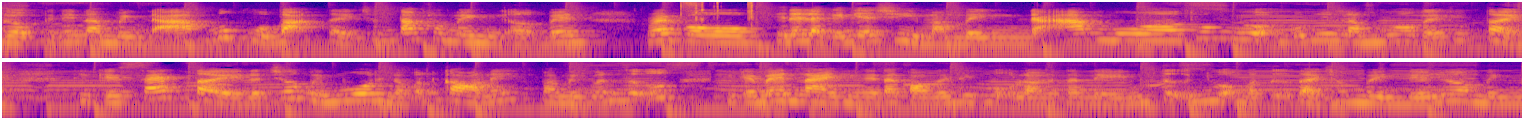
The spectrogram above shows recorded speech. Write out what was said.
được, thế nên là mình đã book một bạn tẩy chân tóc cho mình ở bên Revo thì đây là cái địa chỉ mà mình đã mua thuốc nhuộm cũng như là mua cái thuốc tẩy. Thì cái set tẩy là trước mình mua thì nó vẫn còn ấy, và mình vẫn giữ. Thì cái bên này thì người ta có cái dịch vụ là người ta đến tự nhuộm và tự tẩy cho mình nếu như mà mình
